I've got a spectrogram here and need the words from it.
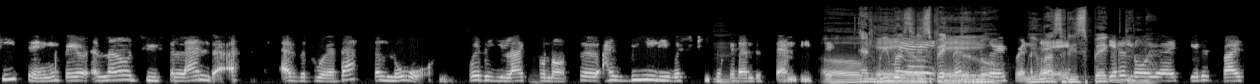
cheating. They're allowed to philander as it were. That's the law, whether you like it or not. So I really wish people Hmm. could understand these things. Okay. And we must Yay, respect let's the law. go for We must respect Get a lawyer, get advice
